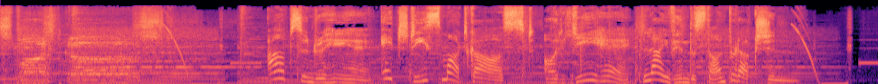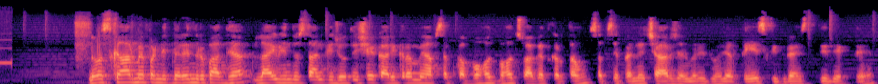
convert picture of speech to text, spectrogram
Smartcast. आप सुन रहे हैं एच डी स्मार्ट कास्ट और ये है लाइव हिंदुस्तान प्रोडक्शन नमस्कार मैं पंडित नरेंद्र उपाध्याय लाइव हिंदुस्तान के ज्योतिषीय कार्यक्रम में आप सबका बहुत बहुत स्वागत करता हूँ। सबसे पहले 4 जनवरी 2023 की ग्रह स्थिति देखते हैं।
